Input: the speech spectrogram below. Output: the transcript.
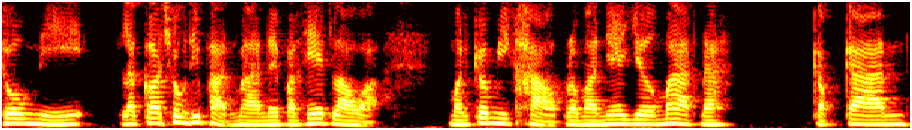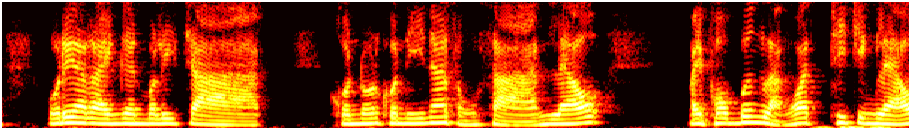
ช่วงนี้ แล้วก็ช่วงที่ผ่านมาในประเทศเราอะ มันก็มีข่าวประมาณเนี้ยเยอะมากนะ กับการเรียรายเงินบริจาค คนโน้นคนนี้น่าสงสารแล้วไปพบเบื้องหลังว่าที่จริงแล้ว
